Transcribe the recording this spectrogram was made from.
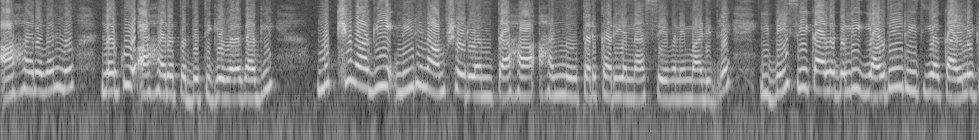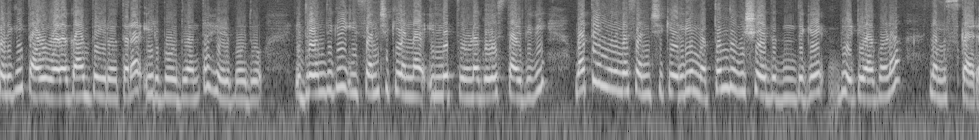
ಆಹಾರವನ್ನು ಲಘು ಆಹಾರ ಪದ್ಧತಿಗೆ ಒಳಗಾಗಿ ಮುಖ್ಯವಾಗಿ ನೀರಿನ ಅಂಶ ಇರುವಂತಹ ಹಣ್ಣು, ತರಕಾರಿಯನ್ನ ಸೇವನೆ ಮಾಡಿದ್ರೆ ಈ ಬೇಸಿಗೆ ಕಾಲದಲ್ಲಿ ಯಾವುದೇ ರೀತಿಯ ಕಾಯಿಲೆಗಳಿಗೆ ತಾವು ಒಳಗಾಗದೇ ಇರೋ ತರ ಇರಬಹುದು ಅಂತ ಹೇಳ್ಬೋದು. ಇದರೊಂದಿಗೆ ಈ ಸಂಚಿಕೆಯನ್ನ ಇಲ್ಲೇ ಪೂರ್ಣಗೊಳಿಸ್ತಾ ಇದ್ದೀವಿ. ಮತ್ತೆ ಮುಂದಿನ ಸಂಚಿಕೆಯಲ್ಲಿ ಮತ್ತೊಂದು ವಿಷಯದೊಂದಿಗೆ ಭೇಟಿಯಾಗೋಣ. ನಮಸ್ಕಾರ.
